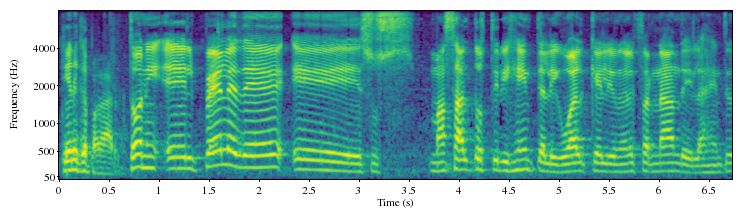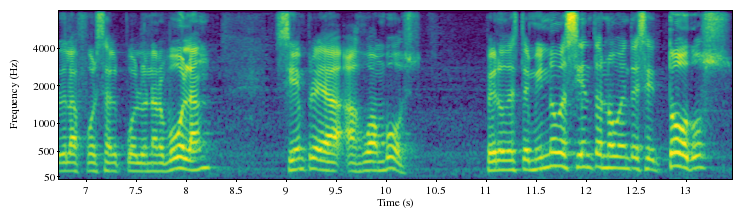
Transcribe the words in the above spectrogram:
tiene que pagarlo. Tony, el PLD, eh, sus más altos dirigentes, al igual que Leonel Fernández y la gente de la Fuerza del Pueblo, enarbolan siempre a, Juan Bosch. Pero desde 1996 todos,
